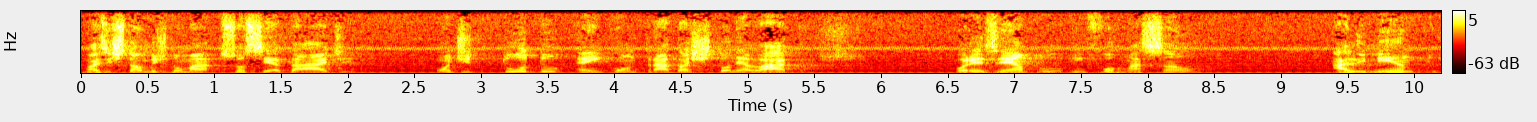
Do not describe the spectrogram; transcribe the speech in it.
Nós estamos numa sociedade onde tudo é encontrado às toneladas. Por exemplo, informação, alimentos,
